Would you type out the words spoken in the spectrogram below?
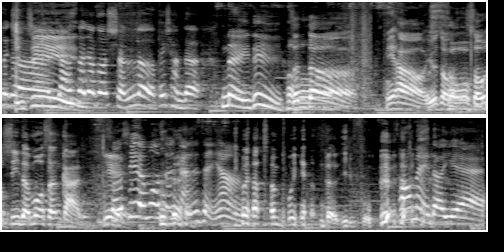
这个角色叫做神乐，非常的美丽，真的，你好，有一种熟。悉的陌生感，熟悉的陌生感是怎样？因？为他穿不一样的衣服，超美的耶！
